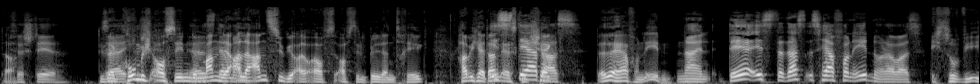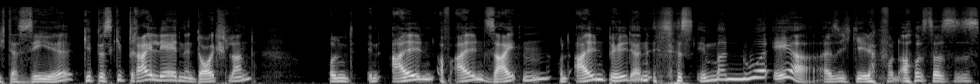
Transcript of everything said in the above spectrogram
da. Ich verstehe. Dieser Ja, komisch verstehe. aussehende Mann, der, der alle Mann. Anzüge auf, auf den Bildern trägt, habe ich ja dann Ist erst der gecheckt. das? Das ist der Herr von Eden. Nein, der ist, das ist Herr von Eden, oder was? ich, so wie ich das sehe, gibt es gibt drei Läden in Deutschland und in allen, auf allen Seiten und allen Bildern ist es immer nur er. Also ich gehe davon aus, dass es,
